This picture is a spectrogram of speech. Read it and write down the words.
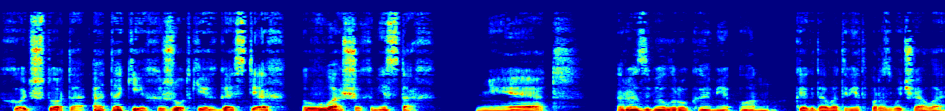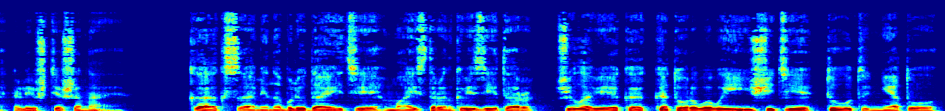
хоть что-то о таких жутких гостях в ваших местах?» «Нет», — развел руками он, когда в ответ прозвучала лишь тишина. «Как сами наблюдаете, майстер-инквизитор, человека, которого вы ищете, тут нету.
